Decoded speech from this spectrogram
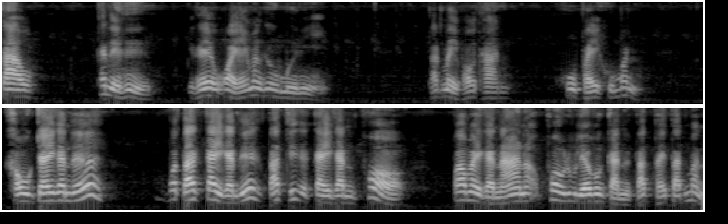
ซาวท่านเด้หื้อเป็นให้อ้อยให้มันคือมือนี่ทัดไม่เผาทานคู่ไผคู่มัน เข้าใจกันเด้อว่าตัดใกล้กันเด้อตัดที่กับไก่กัน พ่อป้าไม่กันนาเนาะพ่อรู้เลี้ยวเหมือนกัน ตัดไผตัดมัน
